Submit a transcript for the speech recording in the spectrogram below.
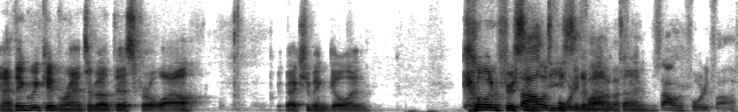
And I think we could rant about this for a while. We've actually been going going for some decent amount of time. Solid 45.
